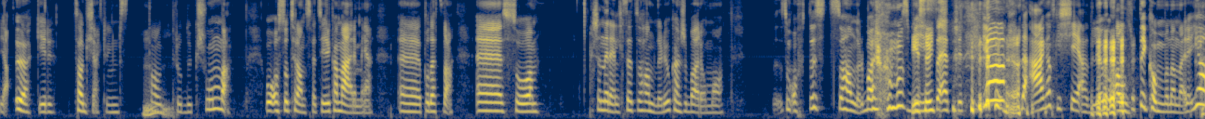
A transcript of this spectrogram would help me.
ja, øker talgkjertelens talgproduksjon, da. Og også transfettsyre kan være med på dette, da. Eh, så generelt sett så handler det jo kanskje bare om å som oftest så handler det bare om å spise etter Ja, det er ganske kjedelig å alltid komme med den derre Ja,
